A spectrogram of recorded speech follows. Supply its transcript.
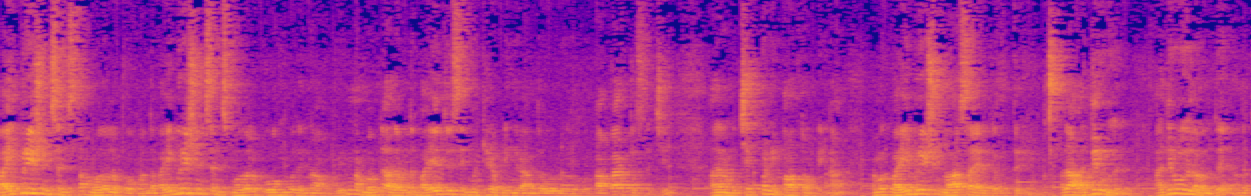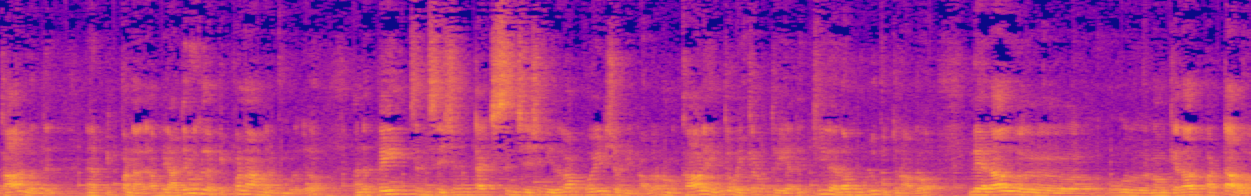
வைப்ரேஷன் சென்ஸ் தான் முதல்ல போகும். அந்த வைப்ரேஷன் சென்ஸ் முதல்ல போகும்போது என்ன ஆகும் அப்படின்னு நம்ம வந்து அதை வந்து பயோதிசிமெட்ரி அப்படிங்கிற அந்த ஒரு அப்பாரட்டஸ் வச்சு அதை நம்ம செக் பண்ணி பார்த்தோம் அப்படின்னா நமக்கு வைப்ரேஷன் லாஸ் ஆயிருக்கிறது தெரியும். அதாவது அதிர்வுகள். அதிர்வுகளை வந்து அந்த கால் வந்து பிக் பண்ணாது. அப்படி அதிர்வுகளை பிக் பண்ணாமல் இருக்கும் அந்த பெயின் சென்சேஷன் டச் சென்சேஷன் இதெல்லாம் போயிடுச்சு அப்படின்னாலோ நம்ம காலை எங்கே வைக்கிறோம் தெரியாது. கீழே ஏதாவது முள்ளு குத்துனாலோ இல்லை ஏதாவது ஒரு ஒரு நமக்கு ஏதாவது பட்டாலோ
